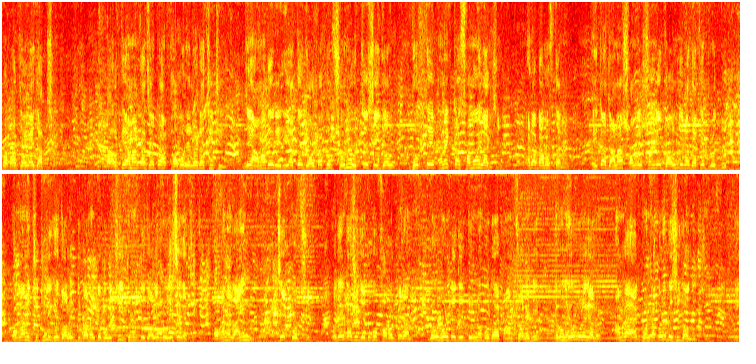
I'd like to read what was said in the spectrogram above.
প্রপার জায়গায় যাচ্ছে। কালকে আমার কাছে একটা খবর এলো, একটা চিঠি, যে আমাদের এরিয়াতে জলটা খুব সরু হচ্ছে, সেই জল ধরতে অনেকটা সময় লাগছে। একটা ব্যবস্থা নেই এটা জানার সঙ্গে সঙ্গে জল যেটা দেখে প্রদ্যুৎ, ওকে আমি চিঠি লিখে জলের ডিপার্টমেন্টে বলেছি, ইতিমধ্যে জলের লোক এসে গেছে। ওখানে লাইন চেক করছে। ওদের কাছে যেটুকু খবর পেলাম লো ভোল্টেজের জন্য বোধহয় পাম্প চলেনি এবং এও বলে গেল আমরা এক ঘণ্টা করে বেশি জল দিচ্ছি। এই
